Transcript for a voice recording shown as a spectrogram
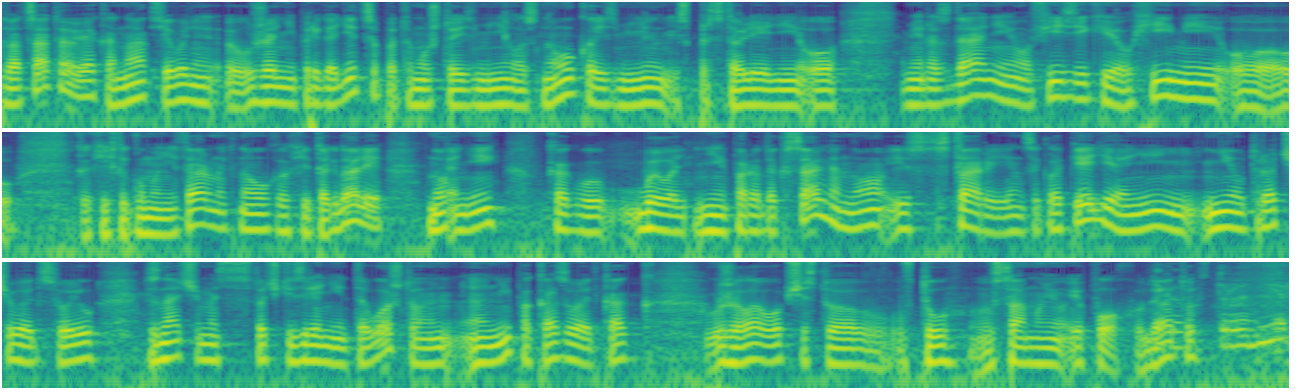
XX века, она сегодня уже не пригодится, потому что изменилась наука, изменились представления о мироздании, о физике, о химии, о каких-то гуманитарных науках и так далее. Но они, как бы было не парадоксально, но из старой энциклопедии они не утрачивают свою значимость с точки зрения того, что они показывают, как жило общество в ту самую эпоху. И да, как устроен мир.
